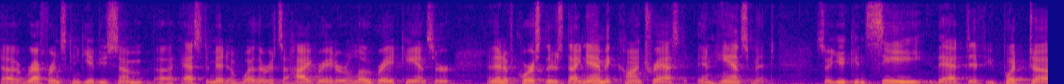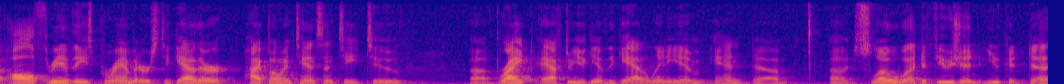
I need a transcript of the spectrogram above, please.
uh, reference can give you some uh, estimate of whether it's a high grade or a low grade cancer. And then, of course, there's dynamic contrast enhancement. So you can see that if you put uh, all three of these parameters together, hypointensity to uh, bright after you give the gadolinium and uh, uh slow uh, diffusion, you could uh,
